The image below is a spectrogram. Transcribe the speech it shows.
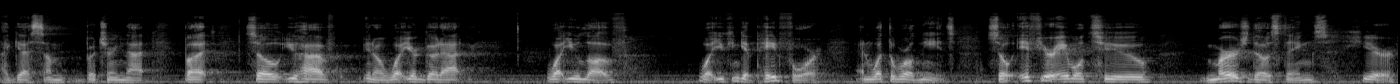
I guess I'm butchering that, but so you have you know what you're good at, what you love, what you can get paid for, and what the world needs. So if you're able to merge those things here.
